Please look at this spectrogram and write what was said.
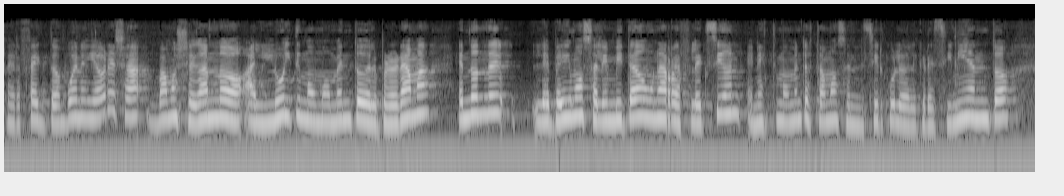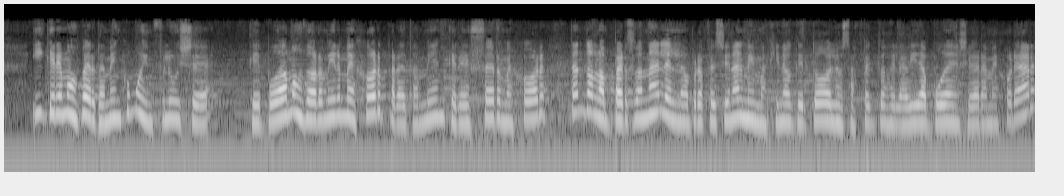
Perfecto. Bueno, y ahora ya vamos llegando al último momento del programa, en donde le pedimos al invitado una reflexión. En este momento estamos en el círculo del crecimiento y queremos ver también cómo influye que podamos dormir mejor para también crecer mejor, tanto en lo personal, en lo profesional, me imagino que todos los aspectos de la vida pueden llegar a mejorar.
